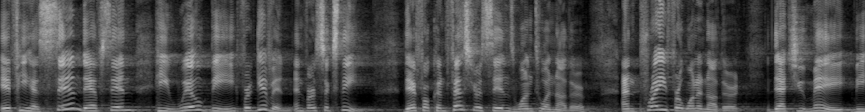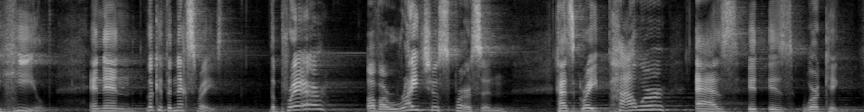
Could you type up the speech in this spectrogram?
If he has sinned, they have sinned, he will be forgiven. In verse 16, therefore confess your sins one to another and pray for one another that you may be healed. And then look at the next phrase the prayer of a righteous person has great power as it is working.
